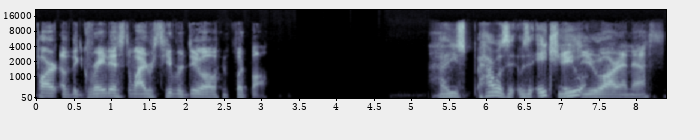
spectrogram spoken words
part of the greatest wide receiver duo in football? How do you how was it? Was it H H U? U R N S.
